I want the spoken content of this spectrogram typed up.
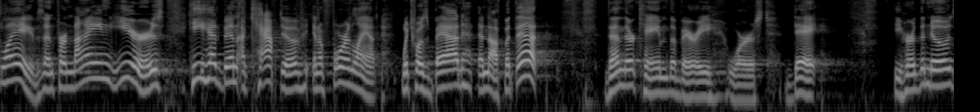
slaves, and for nine years he had been a captive in a foreign land, which was bad enough. But that then there came the very worst day. He heard the news,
